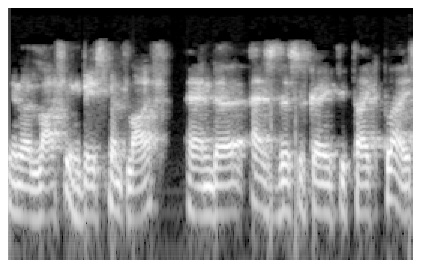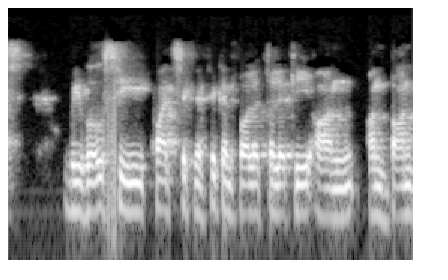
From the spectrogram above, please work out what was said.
you know, life investment life. And uh, as this is going to take place, we will see quite significant volatility on, on bond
